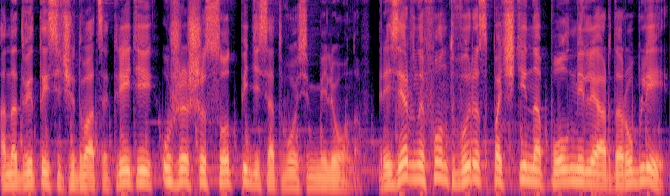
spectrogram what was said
А на 2023 уже 650 58 миллионов. Резервный фонд вырос почти на полмиллиарда рублей.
